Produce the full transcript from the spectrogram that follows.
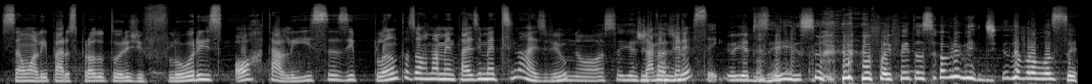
são ali para os produtores de flores, hortaliças e plantas ornamentais e medicinais, viu? Nossa, e a gente Já me tá- interessei. Eu ia dizer isso. Foi feita sobre medida para você.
